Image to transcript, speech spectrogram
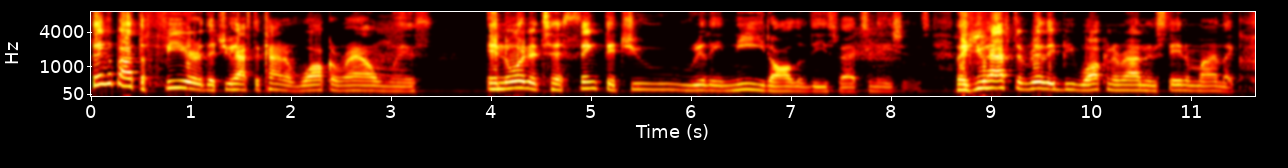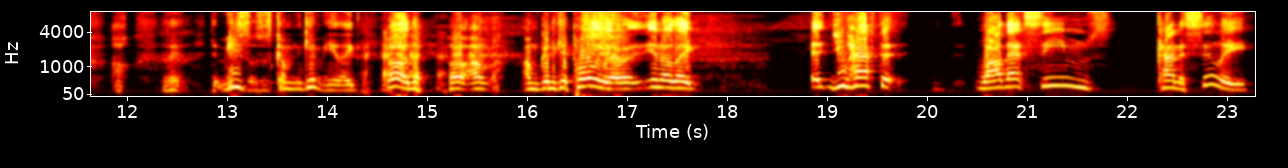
think about the fear that you have to kind of walk around with in order to think that you really need all of these vaccinations. Like you have to really be walking around in a state of mind like, oh, the, the measles is coming to get me. Like, oh, the, oh, I'm I'm gonna get polio. You know, like you have to. While that seems kind of silly,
